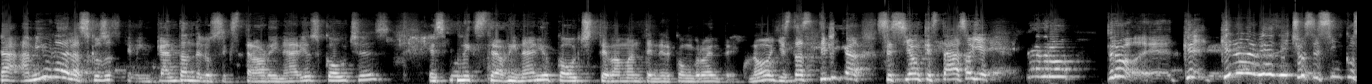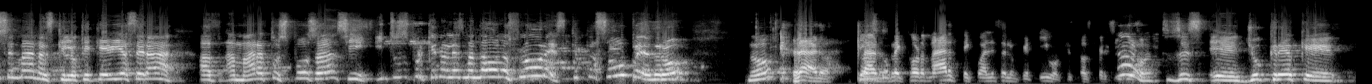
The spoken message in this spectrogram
A mí una de las cosas que me encantan de los extraordinarios coaches es que un extraordinario coach te va a mantener congruente, ¿no? Y estás típica sesión que estás, oye, Pedro, pero eh, ¿qué, qué no me habías dicho hace cinco semanas que lo que querías era amar a tu esposa? Sí, ¿y entonces por qué no le has mandado las flores? ¿Qué pasó, Pedro? ¿No? Claro, claro. Recordarte cuál es el objetivo que estás persiguiendo. Claro, entonces eh, yo creo que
